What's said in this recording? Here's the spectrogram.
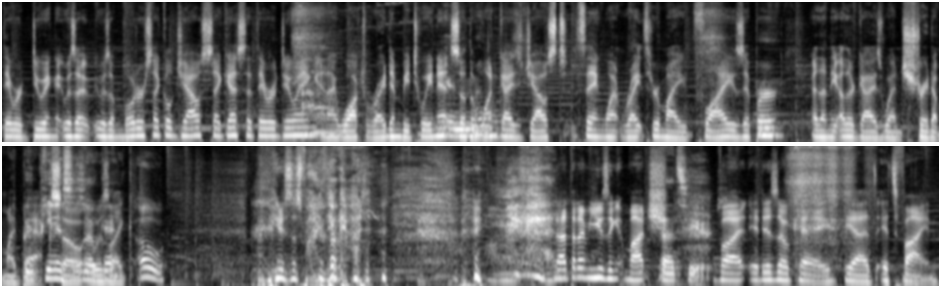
they were doing. It was a it was a motorcycle joust, I guess, that they were doing, and I walked right in between it. In So the the one guy's joust thing went right through my fly zipper, hmm. and then the other guy's went straight up my back. so is it was like, oh, my penis is fine. Thank God. Oh my god. Not that I'm using it much That's huge. but it is okay. Yeah, it's, it's fine.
